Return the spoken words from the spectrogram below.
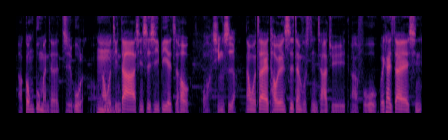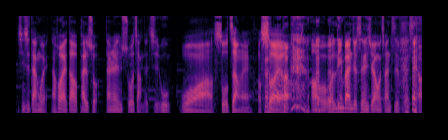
啊公部门的职务了。那、嗯、我警大刑事系毕业之后，哇，刑事啊！那我在桃园市政府警察局啊服务。我一开始在刑刑事单位，然后后来到派出所担任所长的职务。哇，所长哎，好帅哦！哦，我另一半就是很喜欢我穿制服的时候，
